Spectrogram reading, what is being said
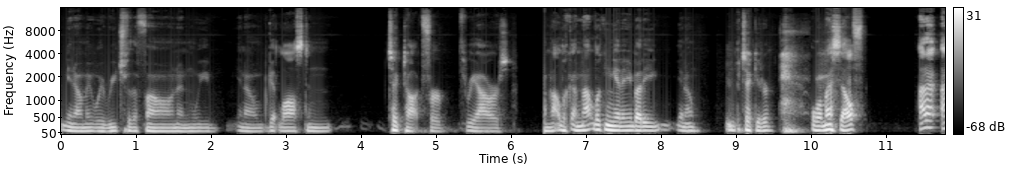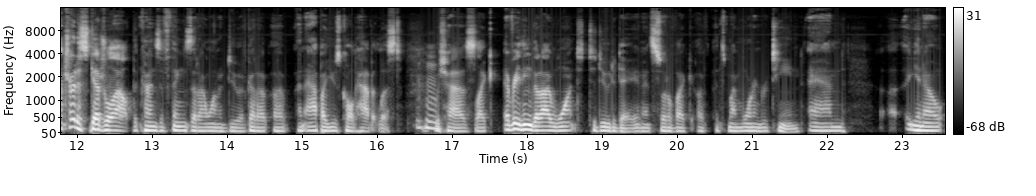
you know, maybe we reach for the phone and we, you know, get lost in TikTok for three hours. I'm not look. I'm not looking at anybody, you know, in particular, or myself. I, I try to schedule out the kinds of things that I want to do. I've got a, a an app I use called Habit List, which has like everything that I want to do today, and it's sort of like a, it's my morning routine. And uh, you know,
